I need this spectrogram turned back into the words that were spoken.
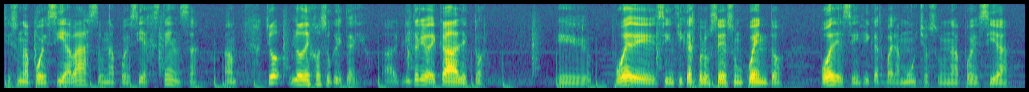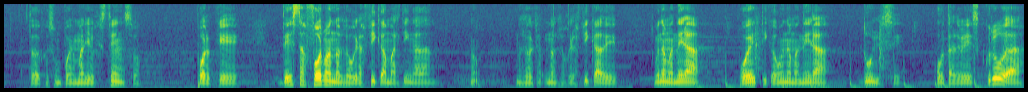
si es una poesía base, una poesía extensa. Yo lo dejo a su criterio, al criterio de cada lector. Eh, puede significar para ustedes un cuento, puede significar para muchos una poesía, todo que es un poemario extenso, porque de esta forma nos lo grafica Martín Adán, ¿no? nos, lo, grafica de una manera poética, de una manera dulce o tal vez cruda,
